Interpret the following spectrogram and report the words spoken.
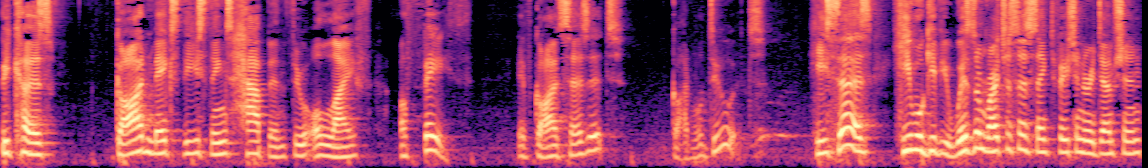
Because God makes these things happen through a life of faith. If God says it, God will do it. He says he will give you wisdom, righteousness, sanctification, and redemption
